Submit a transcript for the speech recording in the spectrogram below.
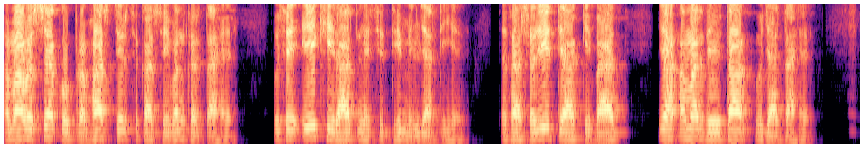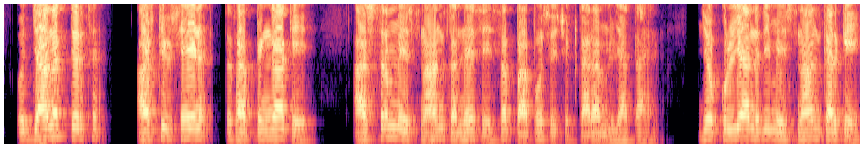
अमावस्या को प्रभास तीर्थ का सेवन करता है, उसे एक ही रात में सिद्धि मिल जाती है, तथा शरीर त्याग के बाद यह अमर देवता हो जाता है। उज्जानक तीर्थ आष्टिसेण तथा पिंगा के आश्रम में स्नान करने से सब पापों से छुटकारा मिल जाता है। जो कुल्या नदी में स्नान करके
